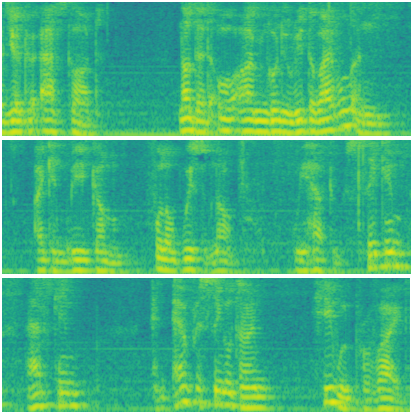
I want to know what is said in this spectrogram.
But you have to ask God. Not that, oh, I'm going to read the Bible and I can become full of wisdom. No. We have to seek Him, ask Him, and every single time He will provide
